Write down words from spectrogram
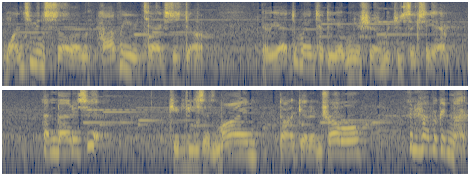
Once you install them, half of your task is done. Now you have to wait until the end of your shift, which is 6 a.m. And that is it. Keep these in mind, not get in trouble, and have a good night.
